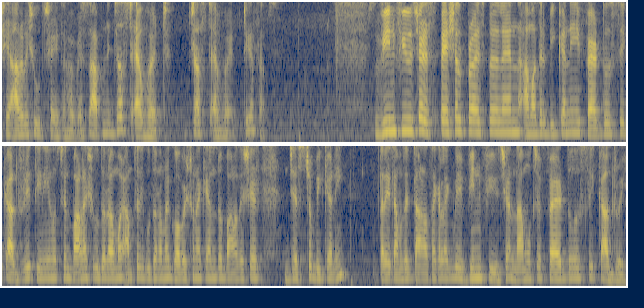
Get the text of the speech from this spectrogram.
সে আরও বেশি উৎসাহিত হবে। সো আপনি জাস্ট অ্যাভয়েড জাস্ট অ্যাভয়েড ঠিক আছে? উইন ফিউচার স্পেশাল প্রাইজ পেলেন আমাদের বিজ্ঞানী ফেরদৌসি কাদরি তিনি হচ্ছেন বাংলাদেশ উদারাময় আন্তর্জাতিক উদারাময় গবেষণা কেন্দ্র, বাংলাদেশের জ্যেষ্ঠ বিজ্ঞানী। তাহলে এটা আমাদের জানা থাকা লাগবে ভিন ফিউচার নাম হচ্ছে ফেরদৌসি কাদরি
